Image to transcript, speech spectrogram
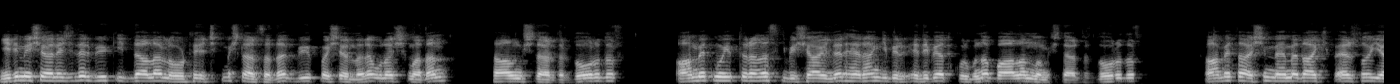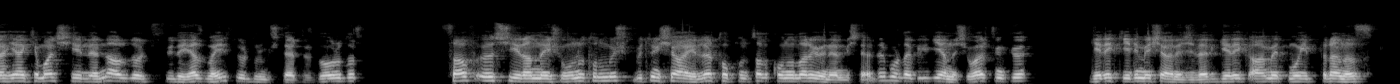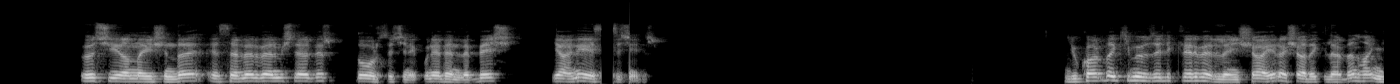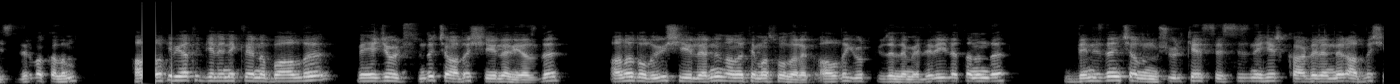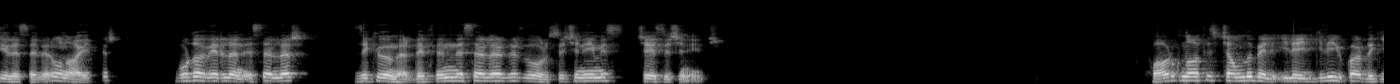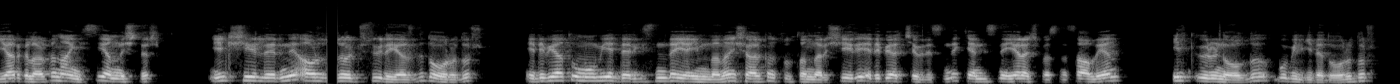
Yedi meşaleciler büyük iddialarla ortaya çıkmışlarsa da büyük başarılara ulaşmadan dağılmışlardır. Doğrudur. Ahmet Muhip Tıranas gibi şairler herhangi bir edebiyat grubuna bağlanmamışlardır. Doğrudur. Ahmet Haşim, Mehmet Akif Ersoy, Yahya Kemal şiirlerini arzu ölçüsüyle yazmayı sürdürmüşlerdir. Doğrudur. Saf öz şiir anlayışı unutulmuş, bütün şairler toplumsal konulara yönelmişlerdir. Burada bilgi yanlışı var çünkü gerek Yedi Meşaleciler, gerek Ahmet Muhip Tıranas öz şiir anlayışında eserler vermişlerdir. Doğru seçenek bu nedenle 5 yani E seçeneğidir. Yukarıda kimi özellikleri verilen şair aşağıdakilerden hangisidir? Bakalım. Halk edebiyatı geleneklerine bağlı ve hece ölçüsünde çağdaş şiirler yazdı. Anadolu'yu şiirlerinin ana teması olarak aldı. Yurt güzellemeleriyle tanındı. Denizden çalınmış ülke, sessiz nehir, kardelenler adlı şiir eserleri ona aittir. Burada verilen eserler Zeki Ömer Defne'nin eserleridir. Doğru seçeneğimiz C seçeneğidir. Faruk Nafiz Çamlıbel ile ilgili yukarıdaki yargılardan hangisi yanlıştır? İlk şiirlerini arzu ölçüsüyle yazdı. Doğrudur. Edebiyat Umumiye dergisinde yayımlanan Şarkın Sultanları şiiri edebiyat çevresinde kendisine yer açmasını sağlayan ilk ürün oldu. Bu bilgi de doğrudur.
